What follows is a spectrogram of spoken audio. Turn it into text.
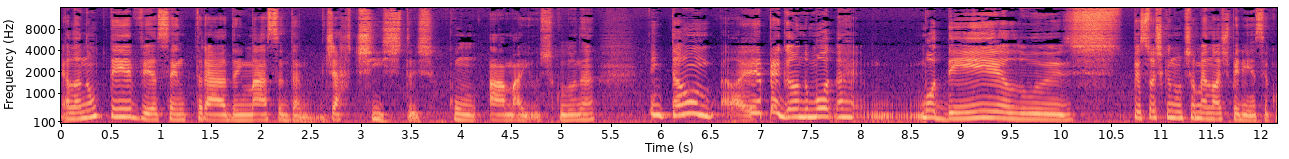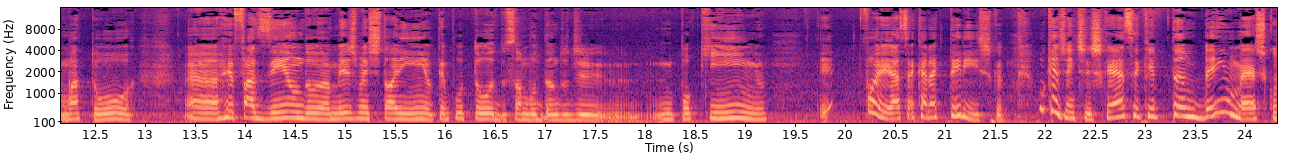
Ela não teve essa entrada em massa de artistas com A maiúsculo, né? Então, ela ia pegando modelos, pessoas que não tinham a menor experiência como ator, uh, refazendo a mesma historinha o tempo todo, só mudando de um pouquinho. E foi essa a característica. O que a gente esquece é que também o México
